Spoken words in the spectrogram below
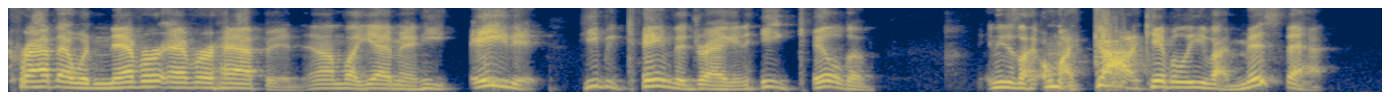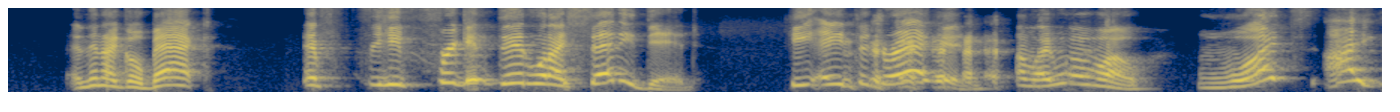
crap that would never ever happen, and I'm like, yeah, man, he ate it. He became the dragon. He killed him. And he's like, "Oh my god, I can't believe I missed that." And then I go back, and he freaking did what I said he did. He ate the dragon. I'm like, whoa, whoa, what? I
